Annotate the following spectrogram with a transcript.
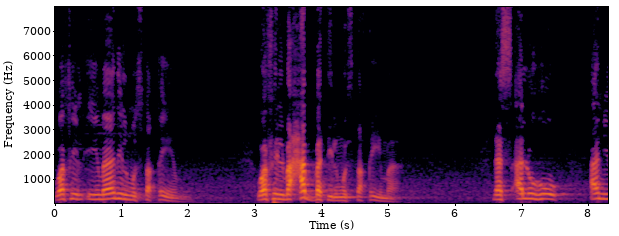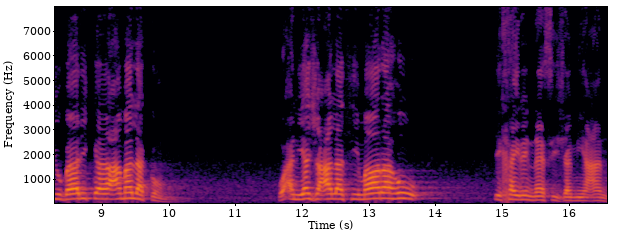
وفي الإيمان المستقيم. وفي المحبة المستقيمة. نسأله أن يبارك عملكم. وأن يجعل ثماره لخير الناس جميعا.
